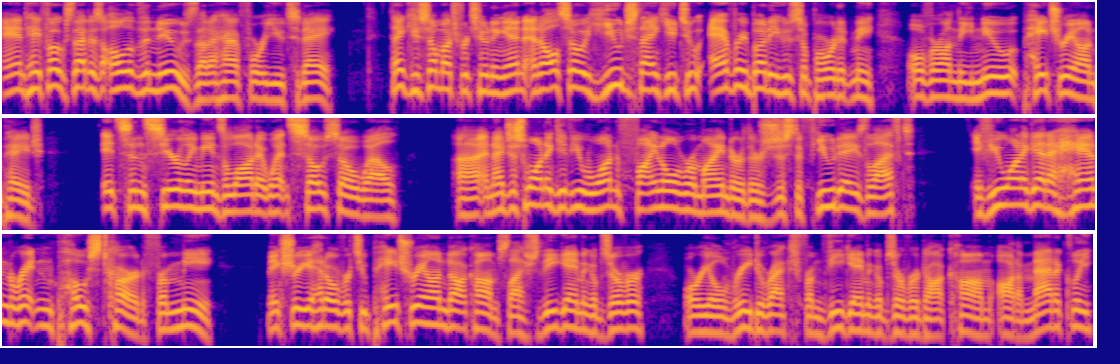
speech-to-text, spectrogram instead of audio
And hey, folks, that is all of the news that I have for you today. Thank you so much for tuning in, and also a huge thank you to everybody who supported me over on the new Patreon page. It sincerely means a lot. It went so, so well. Uh, and I just want to give you one final reminder there's just a few days left. If you want to get a handwritten postcard from me, make sure you head over to patreon.com slash thegamingobserver or you'll redirect from thegamingobserver.com automatically.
